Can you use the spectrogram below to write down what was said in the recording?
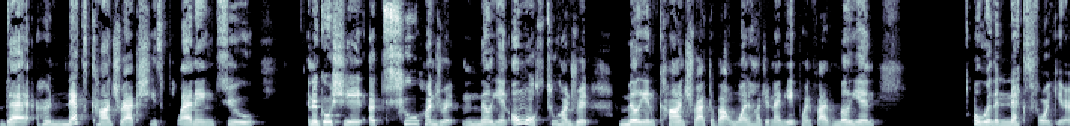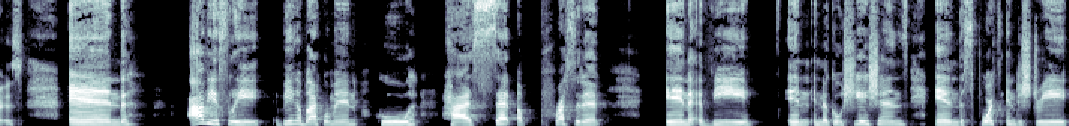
that her next contract, she's planning to negotiate a 200 million, almost 200 million contract, about 198.5 million over the next four years. And obviously, being a Black woman who has set a precedent in the in, in negotiations in the sports industry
